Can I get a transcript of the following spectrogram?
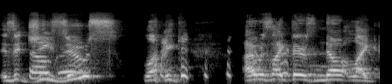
Is it so Jesus? Good. Like I was like, there's no like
